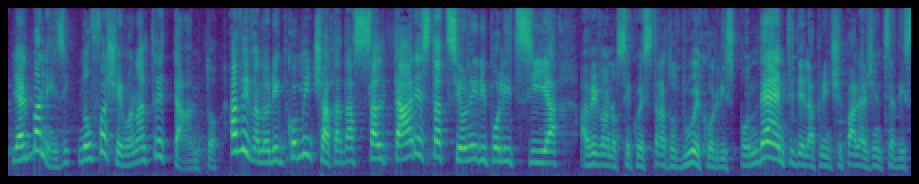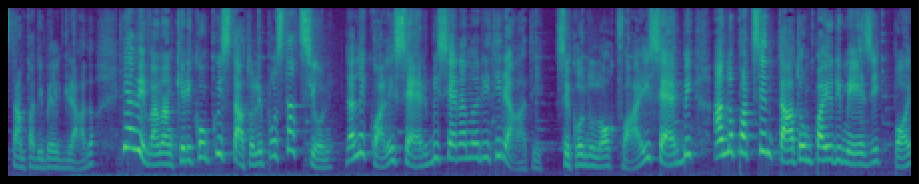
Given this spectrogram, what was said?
Gli albanesi non facevano altrettanto. Avevano ricominciato ad assaltare stazioni di polizia, avevano sequestrato due corrispondenti della principale agenzia di stampa di Belgrado e avevano anche riconquistato le postazioni dalle quali i serbi si erano ritirati. Secondo l'OCFI, i serbi hanno pazientato un paio di mesi, poi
